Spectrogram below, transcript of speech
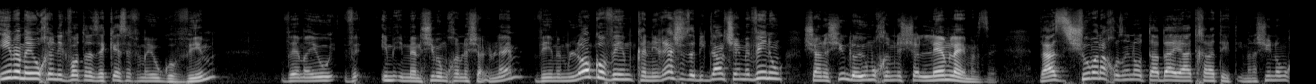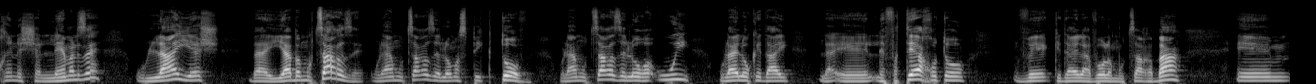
אם הם היו יכולים לגבות על זה כסף, הם היו גובים, והם היו, ואם, אם אנשים היו מוכנים לשלם להם, ואם הם לא גובים, כנראה שזה בגלל שהם הבינו שאנשים לא היו מוכנים לשלם להם על זה. ואז שוב אנחנו חוזרים לאותה בעיה התחלתית. אם אנשים לא מוכנים לשלם על זה, אולי יש בעיה במוצר הזה. אולי המוצר הזה לא מספיק טוב. אולי המוצר הזה לא ראוי, אולי לא כדאי אה, לפתח אותו, וכדאי לעבור למוצר הבא. אמ,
